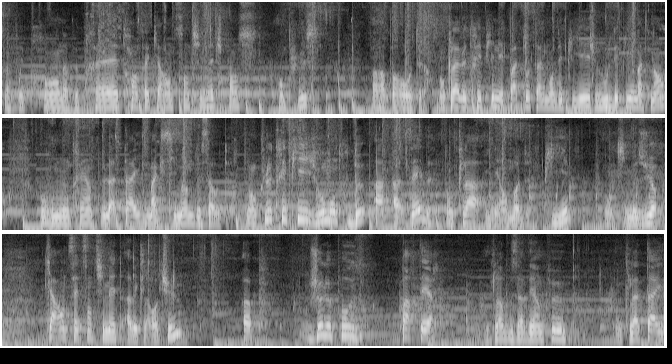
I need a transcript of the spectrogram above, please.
ça fait prendre à peu près 30 à 40 cm, je pense, en plus par rapport en hauteur. Donc là, le trépied n'est pas totalement déplié. Je vais vous le déplier maintenant pour vous montrer un peu la taille maximum de sa hauteur. Donc le trépied, je vous montre de A à Z. Donc là, il est en mode plié. Donc il mesure 47 cm avec la rotule. Hop, je le pose par terre. Donc là, vous avez un peu donc la taille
